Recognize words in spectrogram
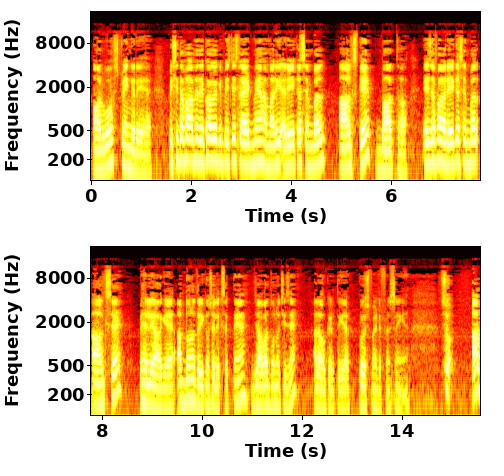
اور وہ اسٹرنگ ارے ہے۔ پچھلی دفعہ آپ نے دیکھا ہوگا کہ پچھلی سلائڈ میں ہماری ارے کا سمبل آگس کے بعد تھا۔ اس دفعہ ارے کا سمبل آگ سے پہلے آ گیا ہے۔ آپ دونوں طریقوں سے لکھ سکتے ہیں۔ جاوا دونوں چیزیں الاؤ کرتی ہے کوئی اس میں ڈفرنس نہیں ہے۔ سو so, اب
